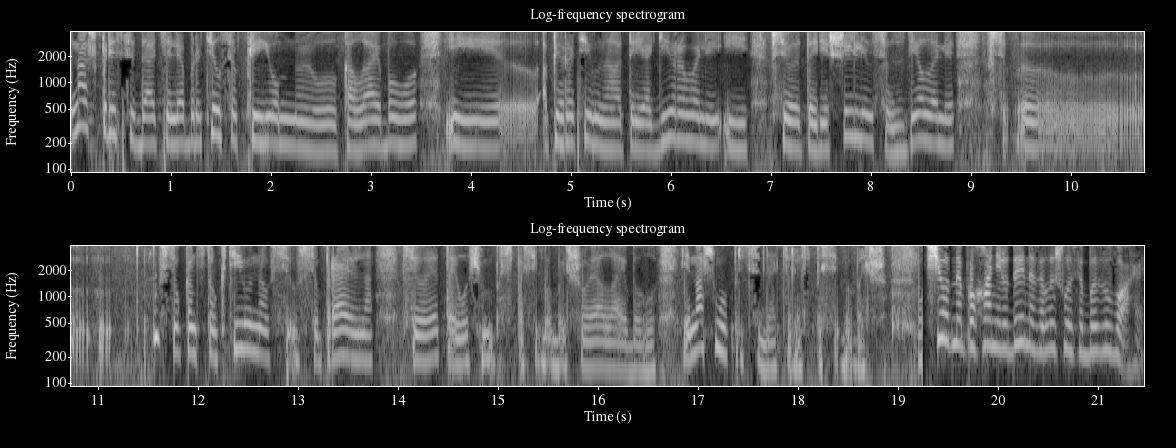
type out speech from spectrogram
Наш председатель обратился в приемную Калайбову и э, оперативно отреагировали и все это решили, все сделали, все, ну, все конструктивно, все, все правильно, все это. И, в общем, спасибо большое Алайбову и нашему председателю спасибо большое. Ще одне прохання людей не залишилося без уваги.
